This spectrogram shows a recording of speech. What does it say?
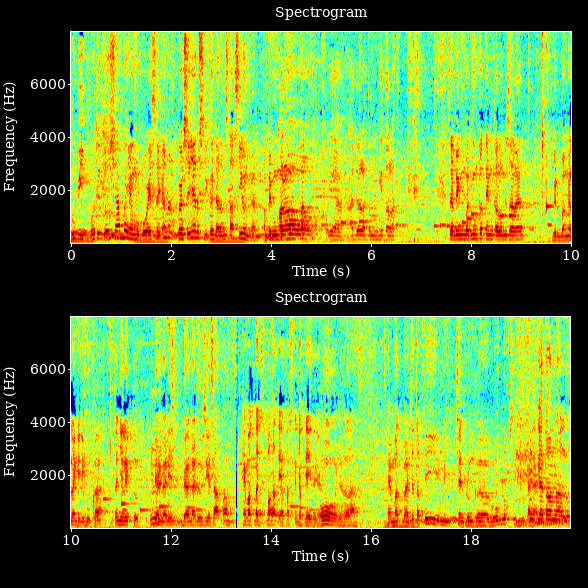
gue bingung. Waktu itu siapa yang mau ke WC kan WC nya harus di ke dalam stasiun kan sampai ngumpet-ngumpet. Kalau ya ada lah teman kita lah. Sampai ngumpet-ngumpet yang kalau misalnya gerbangnya lagi dibuka kita nyelip tuh biar nggak di, biar nggak diusir satpam hemat budget banget ya pas ke Jogja itu ya? Oh jelas. Hemat budget tapi cenderung ke goblok sih tiga tahun lalu.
